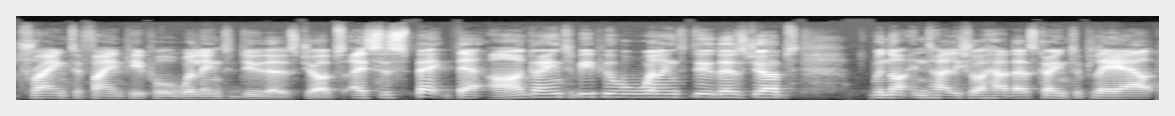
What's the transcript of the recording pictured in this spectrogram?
trying to find people willing to do those jobs. I suspect there are going to be people willing to do those jobs. We're not entirely sure how that's going to play out.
